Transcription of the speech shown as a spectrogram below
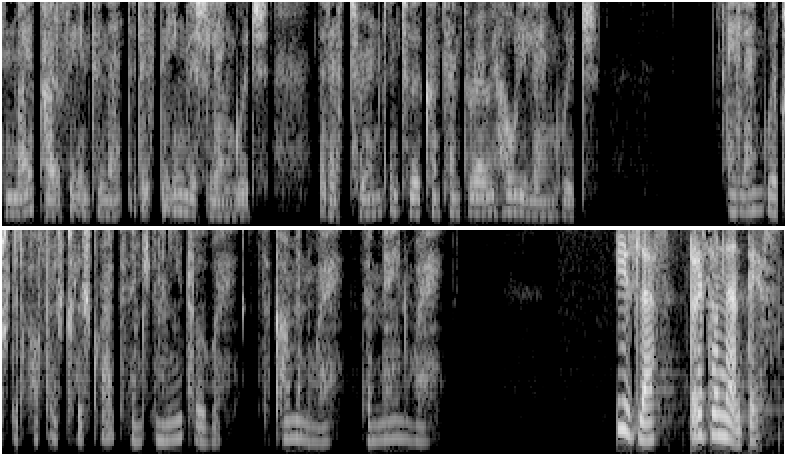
In my part of the internet, it is the English language that has turned into a contemporary holy language. A language that offers to describe things in a neutral way, the common way, the main way. Islas Resonantes.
